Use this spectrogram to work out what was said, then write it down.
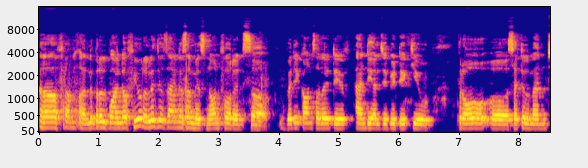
uh, from a liberal point of view, religious Zionism is known for its uh, very conservative, anti LGBTQ, pro settlement,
